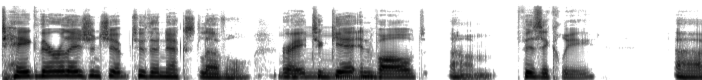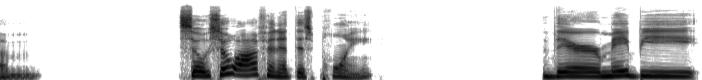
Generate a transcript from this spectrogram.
take their relationship to the next level, right? To get Mm. involved um, physically. Um, So, so often at this point, there may be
